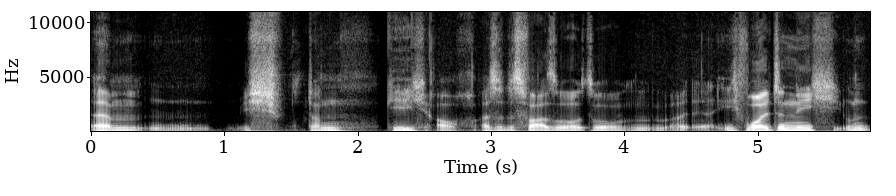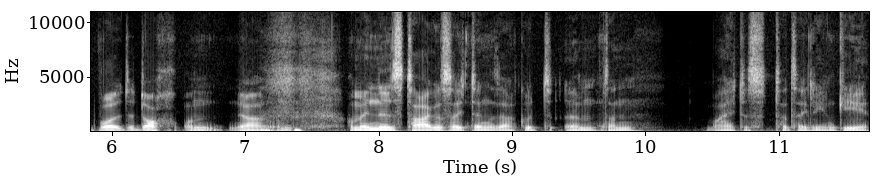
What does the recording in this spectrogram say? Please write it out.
ähm, ich dann gehe ich auch. Also das war so, so, ich wollte nicht und wollte doch und ja, und am Ende des Tages habe ich dann gesagt, gut, ähm, dann mache ich das tatsächlich und gehe.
